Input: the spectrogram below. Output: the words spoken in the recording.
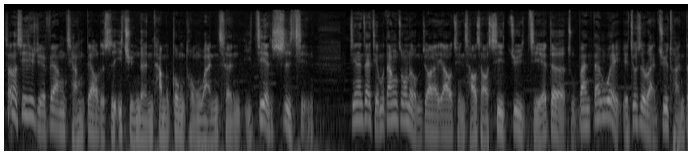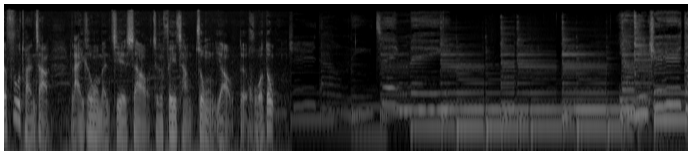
草草戏剧节非常强调的是一群人，他们共同完成一件事情。今天在节目当中呢，我们就要来邀请草草戏剧节的主办单位，也就是阮剧团的副团长。来跟我们介绍这个非常重要的活动。要你知道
